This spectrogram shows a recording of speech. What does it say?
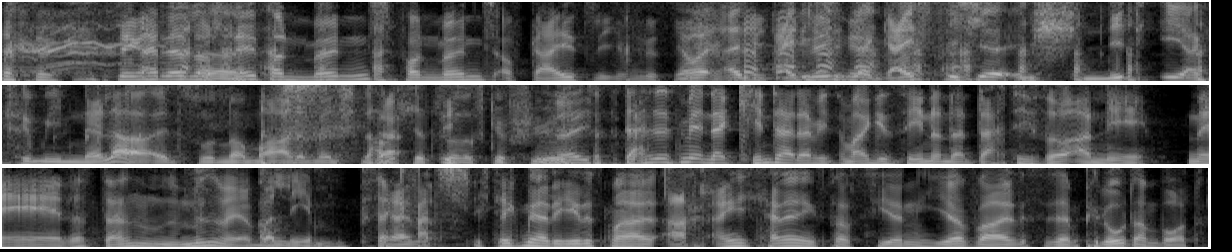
Deswegen hat er noch schnell von Mönch, von Mönch auf geistlich umgeswitcht. Ja, aber eigentlich sind ja Geistliche im Schnitt eher krimineller als so normale Menschen, habe ja, ich jetzt so ich, das Gefühl. Das ist mir in der Kindheit, habe ich es mal gesehen und dann dachte ich so, ah nee, nee, das, dann müssen wir ja überleben. Das ist ja, ja Quatsch. Ich denke mir halt jedes Mal, ach, eigentlich kann ja nichts passieren hier, weil es ist ja ein Pilot an Bord.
